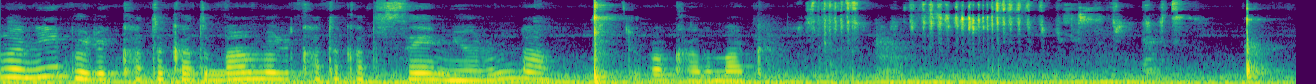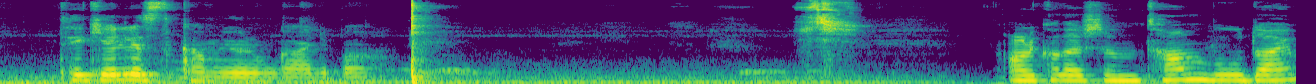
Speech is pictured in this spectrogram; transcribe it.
Bu da niye böyle katı katı? Ben böyle katı katı sevmiyorum da. Dur bakalım bak. Tek elle sıkamıyorum galiba. Arkadaşlarım tam buğday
